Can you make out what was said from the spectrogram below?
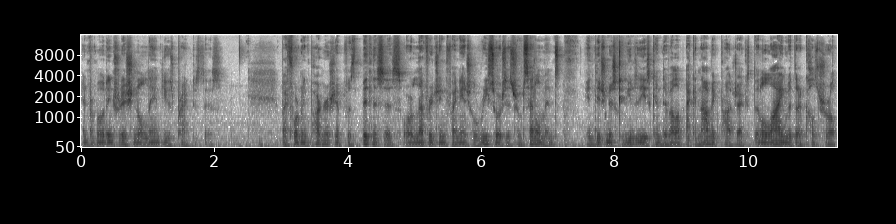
and promoting traditional land use practices. By forming partnerships with businesses or leveraging financial resources from settlements, indigenous communities can develop economic projects that align with their cultural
